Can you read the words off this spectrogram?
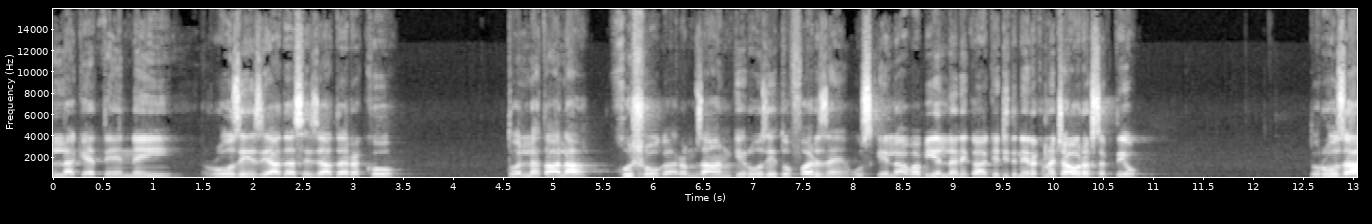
اللہ کہتے ہیں نہیں روزے زیادہ سے زیادہ رکھو تو اللہ تعالیٰ خوش ہوگا رمضان کے روزے تو فرض ہیں اس کے علاوہ بھی اللہ نے کہا کہ جتنے رکھنا چاہو رکھ سکتے ہو تو روزہ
